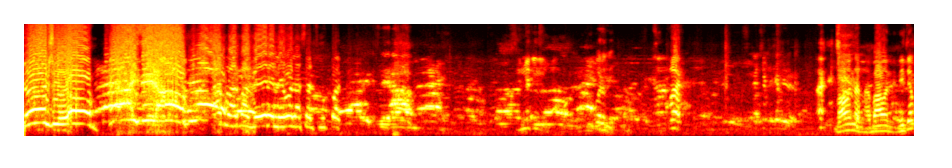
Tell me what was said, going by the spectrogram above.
జై శ్రీరామ్! జై శ్రీరామ్! వర్మ వేరే లెవెల్ అసలు సూపర్ సూపర్ ఉంది బాగుందన్న బాగుంది. నిజం?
